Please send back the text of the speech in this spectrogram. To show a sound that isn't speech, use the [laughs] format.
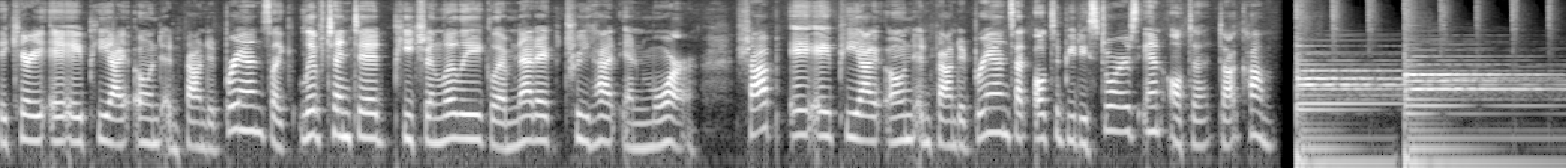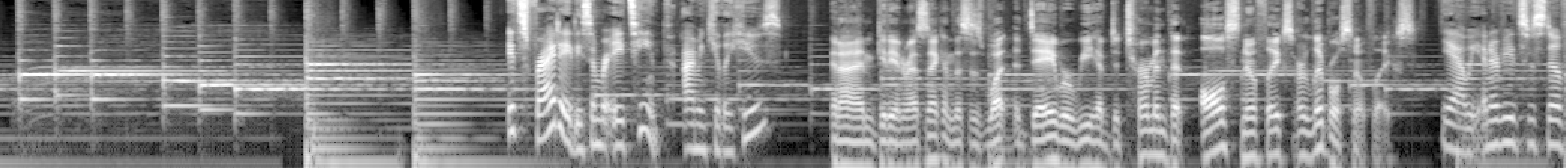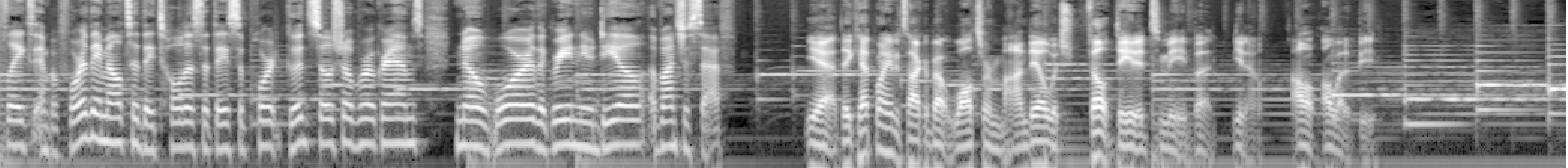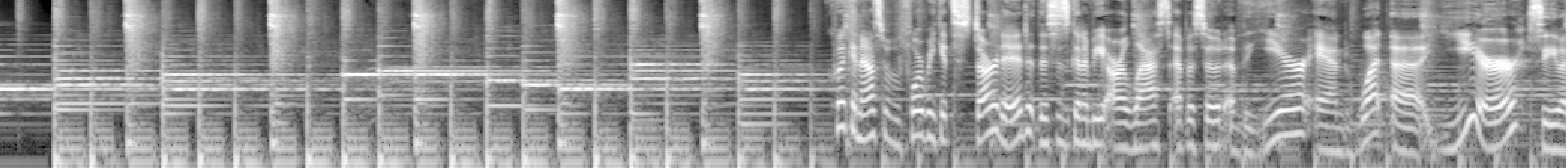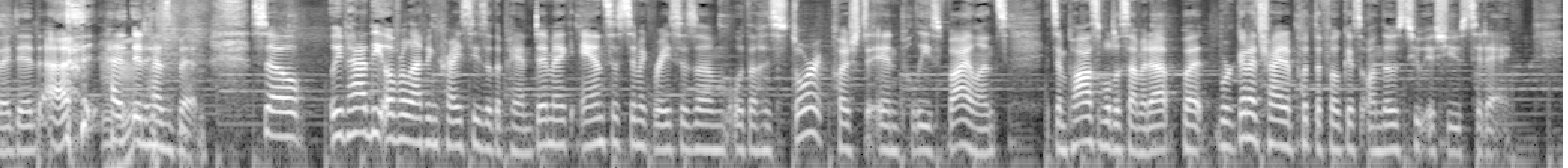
They carry AAPI owned and founded brands like Live Tinted, Peach and Lily, Glamnetic, Tree Hut, and more. Shop AAPI owned and founded brands at Ulta Beauty stores and Ulta.com. It's Friday, December 18th. I'm Akilah Hughes. And I'm Gideon Resnick, and this is What a Day, where we have determined that all snowflakes are liberal snowflakes. Yeah, we interviewed some snowflakes, and before they melted, they told us that they support good social programs, no war, the Green New Deal, a bunch of stuff. Yeah, they kept wanting to talk about Walter Mondale, which felt dated to me, but, you know, I'll, I'll let it be. Quick announcement before we get started. This is going to be our last episode of the year, and what a year! See what I did? [laughs] Uh, mm-hmm. It has been. So, we've had the overlapping crises of the pandemic and systemic racism with a historic push to end police violence. It's impossible to sum it up, but we're going to try to put the focus on those two issues today.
